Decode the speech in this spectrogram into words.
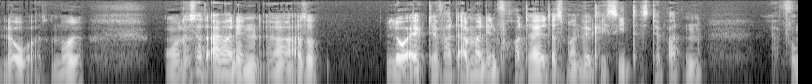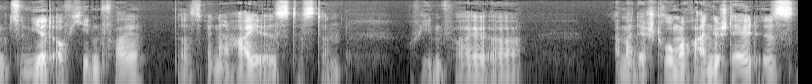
Low, also 0. Und das hat einmal den, äh, also Low Active hat einmal den Vorteil, dass man wirklich sieht, dass der Button funktioniert auf jeden Fall. Dass wenn er High ist, dass dann auf jeden Fall äh, einmal der Strom auch angestellt ist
